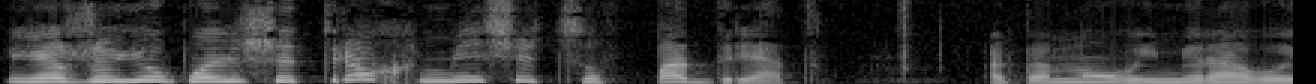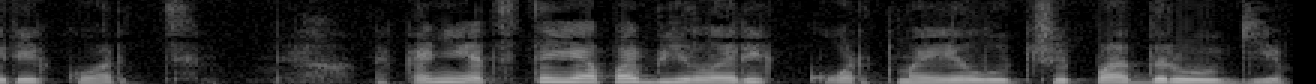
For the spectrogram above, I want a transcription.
Я жую больше трех месяцев подряд. Это новый мировой рекорд. Наконец-то я побила рекорд моей лучшей подруги.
